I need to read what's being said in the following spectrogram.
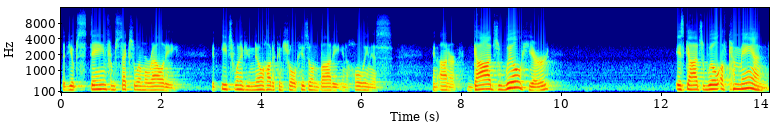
that you abstain from sexual immorality, that each one of you know how to control his own body in holiness and honor. God's will here is God's will of command.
